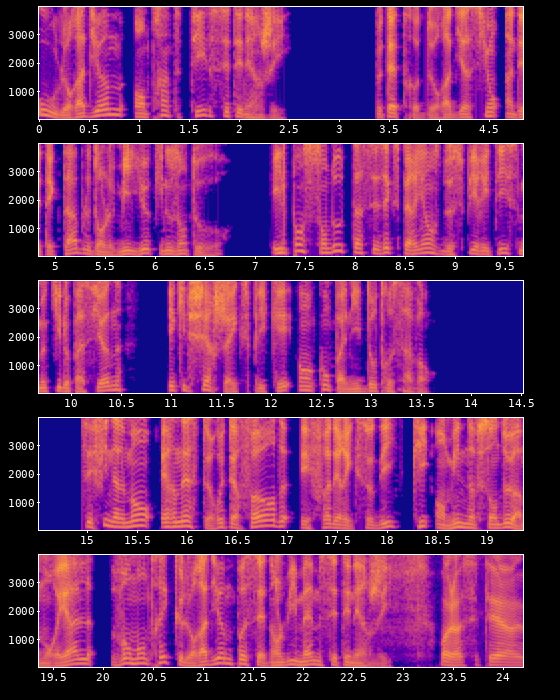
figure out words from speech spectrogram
Où le radium emprunte-t-il cette énergie? Peut-être de radiation indétectable dans le milieu qui nous entoure. Il pense sans doute à ses expériences de spiritisme qui le passionnent et qu'il cherche à expliquer en compagnie d'autres savants. c'est finalement Ernest Rutherford et Frédéric Soddy qui, en 1902 à Montréal, vont montrer que le radium possède en lui-même cette énergie. Voilà, c'était euh,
